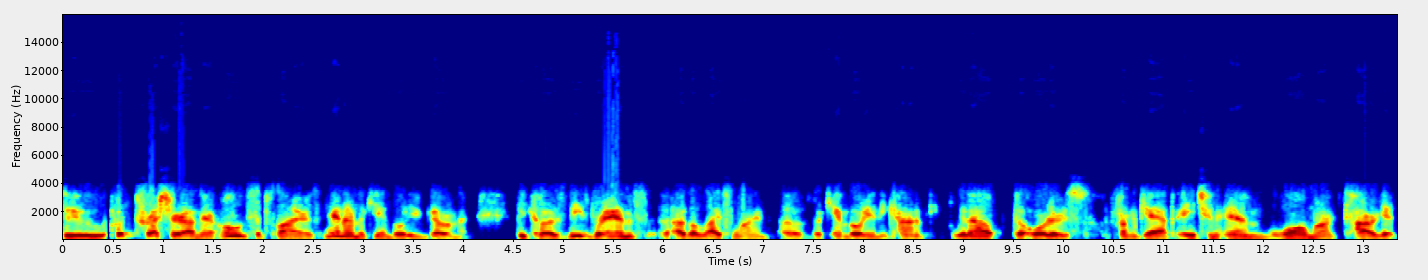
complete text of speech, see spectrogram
to put pressure on their own suppliers and on the Cambodian government because these brands are the lifeline of the Cambodian economy. Without the orders from Gap, H&M, Walmart, Target,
